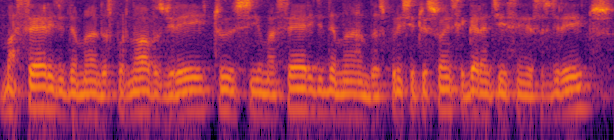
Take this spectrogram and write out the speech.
uma série de demandas por novos direitos e uma série de demandas por instituições que garantissem esses direitos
